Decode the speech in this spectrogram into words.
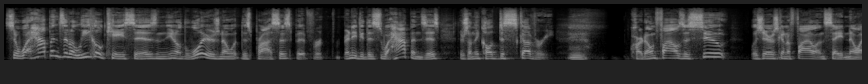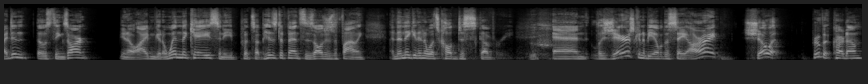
So what happens in a legal case is, and you know the lawyers know what this process, but for many of you, this is what happens is there's something called discovery. Cardone files his suit. Legere is going to file and say, no, I didn't. Those things aren't. You know, I'm going to win the case, and he puts up his defense. It's all just a filing, and then they get into what's called discovery. And Legere is going to be able to say, all right, show it. Prove it, Cardone.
